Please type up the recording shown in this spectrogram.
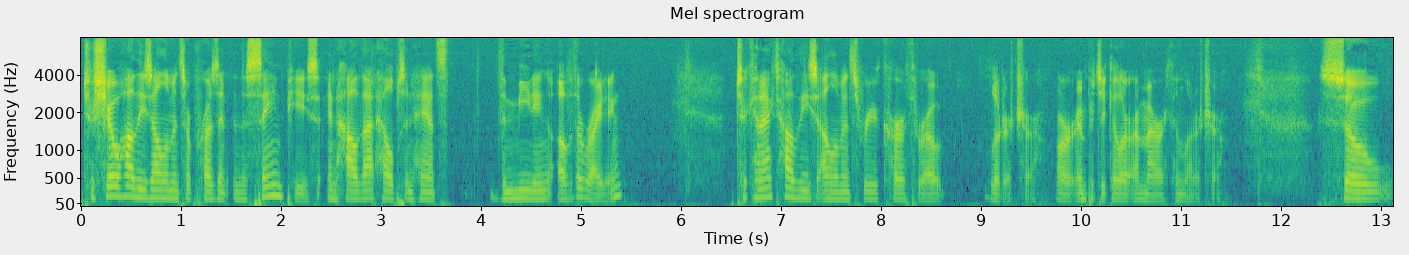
to show how these elements are present in the same piece and how that helps enhance the meaning of the writing, to connect how these elements reoccur throughout literature, or in particular American literature. So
